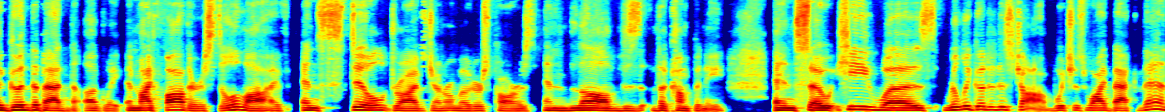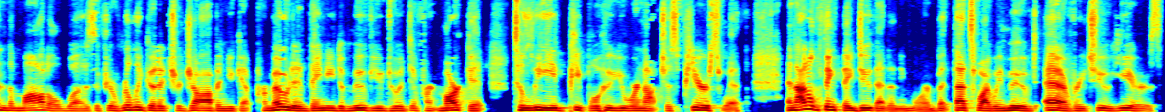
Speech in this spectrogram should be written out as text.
the good, the bad, and the ugly. And my father is still alive and still drives General Motors cars and loves the company. And so he was really good at his job, which is why back then the model was if you're really good at your job and you get promoted, they need to move you to a different market to lead people who you were not just peers with. And I don't think they do that anymore, but that's why we moved every two years.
